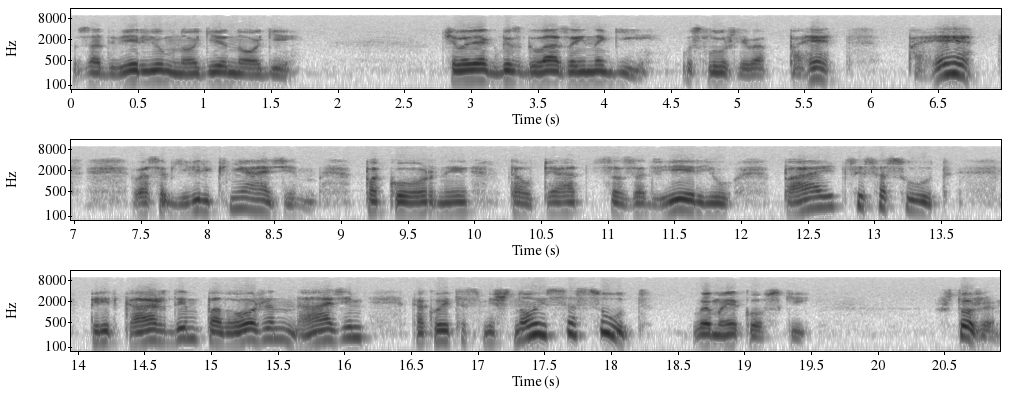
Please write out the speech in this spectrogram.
За дверью многие ноги. Человек без глаза и ноги. Услужливо. Поэт, поэт. Вас объявили князем. Покорные толпятся за дверью. Пальцы сосут. Перед каждым положен на земь какой-то смешной сосуд. В. Маяковский. Что же,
